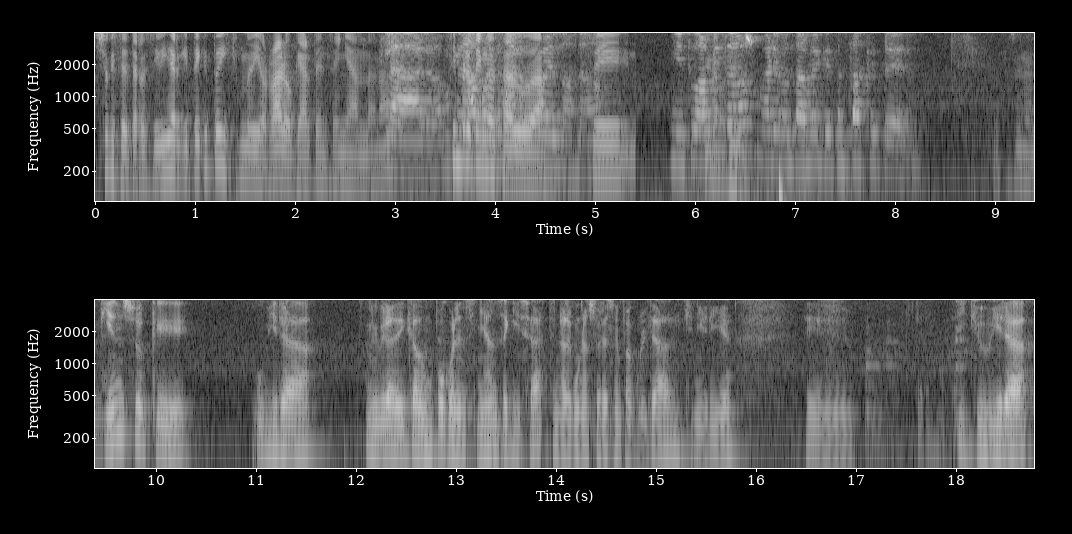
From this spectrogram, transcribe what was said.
yo qué sé, te recibís de arquitecto y es medio raro quedarte enseñando, ¿no? Claro, Siempre tengo esa duda. los sueldos, ¿no? Sí. Y en tu ámbito, sí. Mario, contame qué pensás que te... Pienso que hubiera, me hubiera dedicado un poco a la enseñanza quizás, tener algunas horas en facultad de ingeniería, eh, y que hubiera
